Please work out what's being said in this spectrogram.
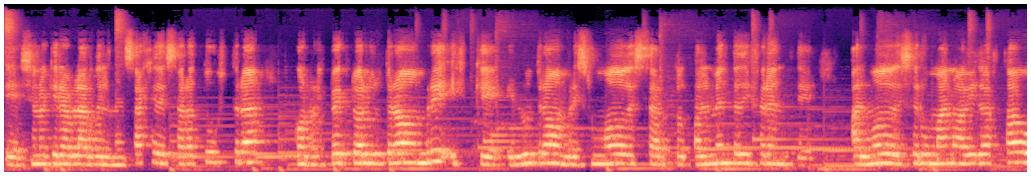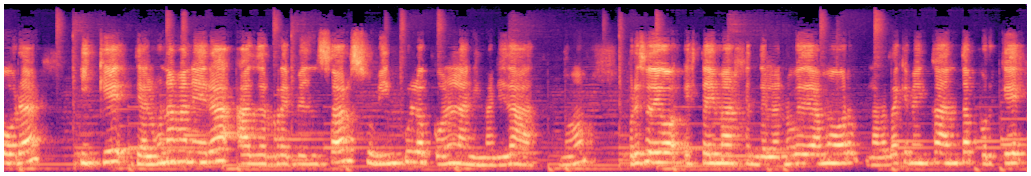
eh, si uno quiere hablar del mensaje de Zaratustra con respecto al ultrahombre, es que el ultrahombre es un modo de ser totalmente diferente al modo de ser humano habido hasta ahora y que de alguna manera ha de repensar su vínculo con la animalidad. ¿no? Por eso digo, esta imagen de la nube de amor, la verdad que me encanta porque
